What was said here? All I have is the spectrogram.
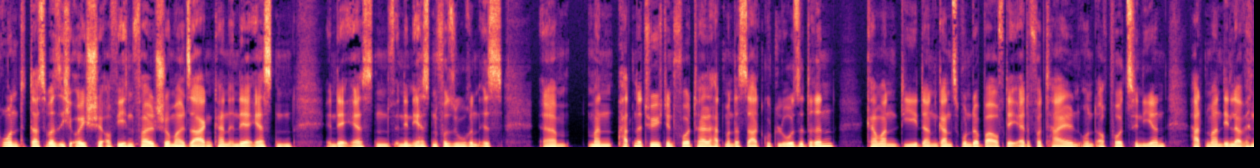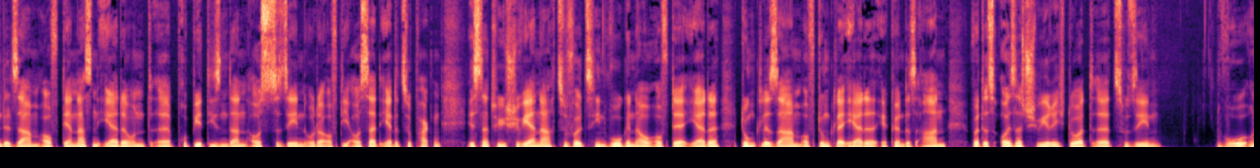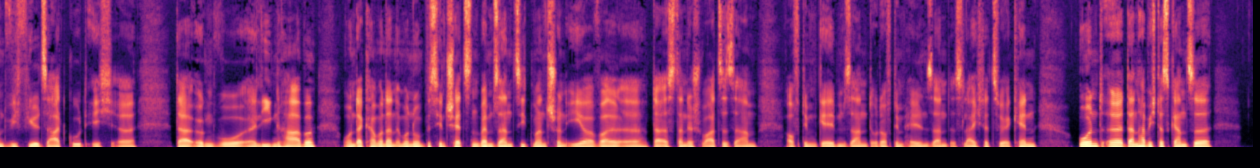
Und das, was ich euch auf jeden Fall schon mal sagen kann in der ersten, in der ersten, in den ersten Versuchen ist, ähm, man hat natürlich den Vorteil, hat man das Saatgut lose drin, kann man die dann ganz wunderbar auf der Erde verteilen und auch portionieren. Hat man den Lavendelsamen auf der nassen Erde und äh, probiert diesen dann auszusehen oder auf die Aussaaterde zu packen, ist natürlich schwer nachzuvollziehen, wo genau auf der Erde dunkle Samen auf dunkler Erde, ihr könnt es ahnen, wird es äußerst schwierig dort äh, zu sehen, wo und wie viel Saatgut ich äh, da irgendwo äh, liegen habe. Und da kann man dann immer nur ein bisschen schätzen. Beim Sand sieht man es schon eher, weil äh, da ist dann der schwarze Samen auf dem gelben Sand oder auf dem hellen Sand ist leichter zu erkennen. Und äh, dann habe ich das Ganze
